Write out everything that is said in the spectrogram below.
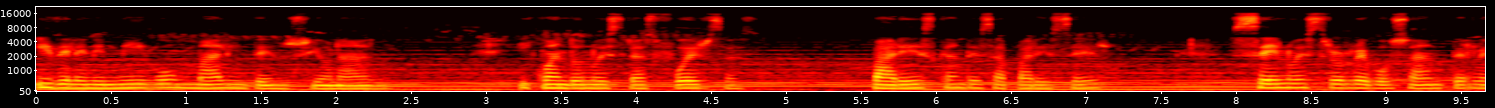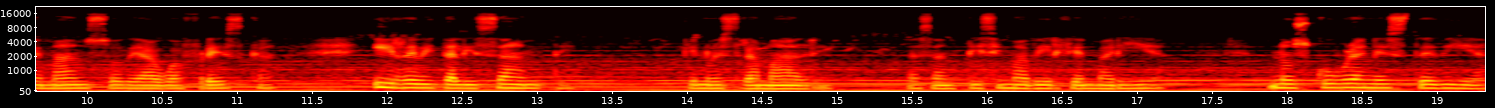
y del enemigo malintencionado. Y cuando nuestras fuerzas parezcan desaparecer, sé nuestro rebosante remanso de agua fresca y revitalizante que nuestra Madre, la Santísima Virgen María, nos cubra en este día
